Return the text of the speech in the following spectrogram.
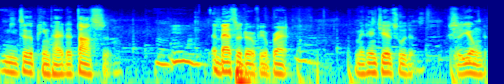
你这个品牌的大使，嗯嗯，ambassador of your brand，每天接触的、使用的，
